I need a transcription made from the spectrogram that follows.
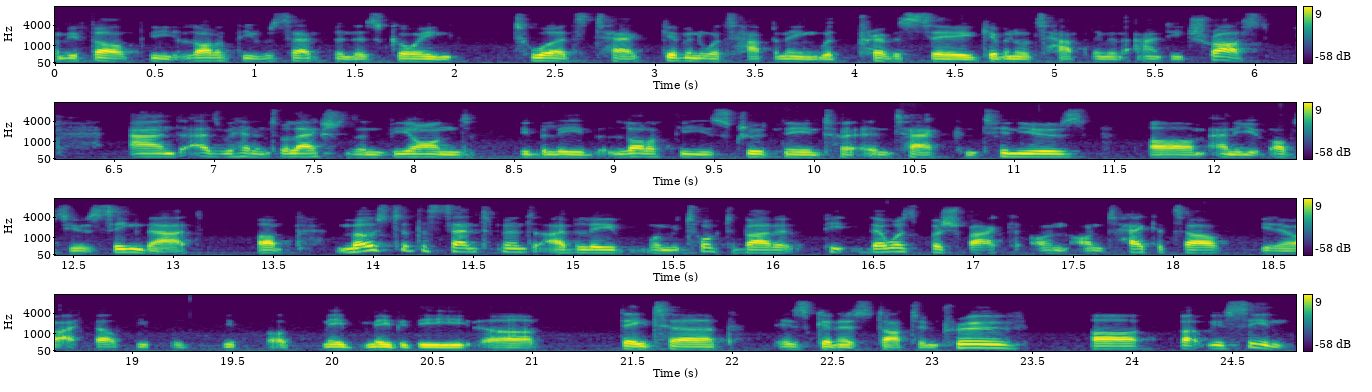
and we felt the, a lot of the resentment is going towards tech, given what's happening with privacy, given what's happening with antitrust. And as we head into elections and beyond, we believe a lot of the scrutiny in tech continues. Um, and you, obviously, you're seeing that. Um, most of the sentiment, I believe, when we talked about it, pe- there was pushback on, on tech itself. You know, I felt people, people thought maybe, maybe the uh, data is going to start to improve. Uh, but we've seen,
